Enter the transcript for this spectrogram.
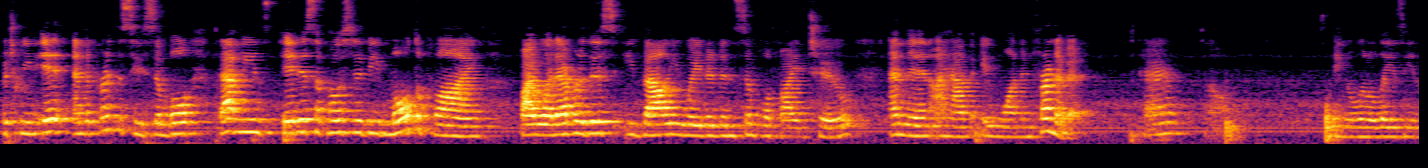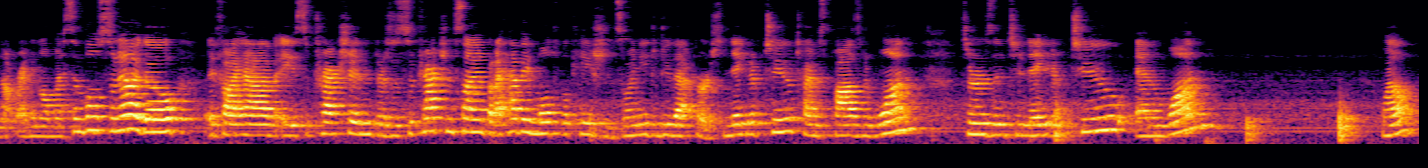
between it and the parenthesis symbol, that means it is supposed to be multiplying by whatever this evaluated and simplified to, and then I have a 1 in front of it. Okay, being a little lazy and not writing all my symbols. So now I go, if I have a subtraction, there's a subtraction sign, but I have a multiplication, so I need to do that first. Negative 2 times positive 1 turns into negative 2 and 1. Well,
